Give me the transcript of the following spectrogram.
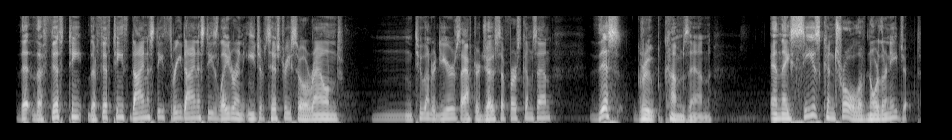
that the 15th, the 15th dynasty, three dynasties later in Egypt's history, so around 200 years after Joseph first comes in, this group comes in and they seize control of northern Egypt.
